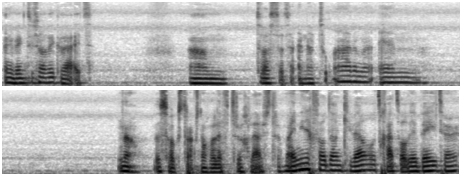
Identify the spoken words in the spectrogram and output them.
En die ben ik dus alweer kwijt. Um, het was dat er naartoe ademen en... Nou, dat zal ik straks nog wel even terugluisteren. Maar in ieder geval, dankjewel. Het gaat alweer beter.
